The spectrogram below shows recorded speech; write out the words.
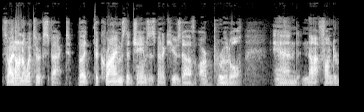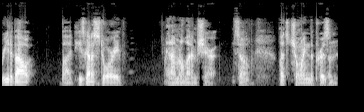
so I don't know what to expect, but the crimes that James has been accused of are brutal and not fun to read about. But he's got a story, and I'm going to let him share it. So let's join the prison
